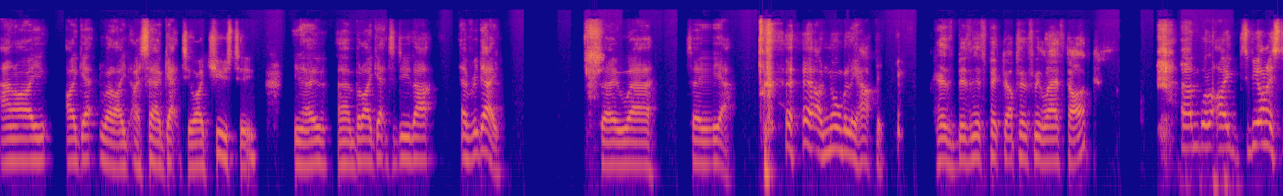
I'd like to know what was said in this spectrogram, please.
and I I get well. I, I say I get to. I choose to, you know, um, but I get to do that every day. So uh, so yeah, I'm normally happy. Has business picked up since we last talked? Um, well, I to be honest,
